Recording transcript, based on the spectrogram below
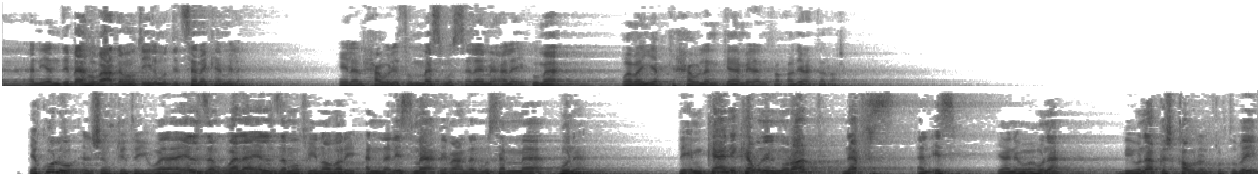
آه، أن يندباه بعد موته لمدة سنة كاملة. إلى الحول ثم اسم السلام عليكما ومن يبكي حولا كاملا فقد اعتذر. يقول الشنقيطي ولا يلزم ولا يلزم في نظري أن الاسم بمعنى المسمى هنا. لإمكان كون المراد نفس الاسم. يعني هو هنا بيناقش قول القرطبي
